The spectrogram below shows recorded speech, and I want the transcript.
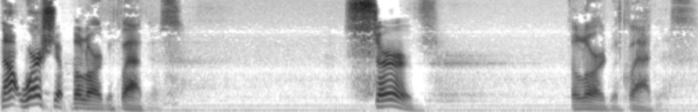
Not worship the Lord with gladness. Serve the Lord with gladness.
